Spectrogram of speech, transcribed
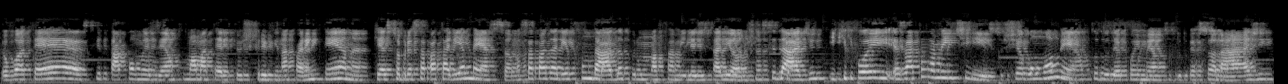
eu vou até citar como exemplo uma matéria que eu escrevi na quarentena, que é sobre a sapataria Messa, uma sapataria fundada por uma família de italianos na cidade, e que foi exatamente isso. Chegou um momento do depoimento do personagem,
